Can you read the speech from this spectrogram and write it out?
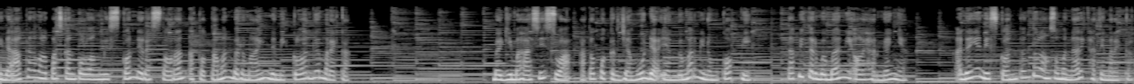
tidak akan melepaskan peluang diskon di restoran atau taman bermain demi keluarga mereka. Bagi mahasiswa atau pekerja muda yang gemar minum kopi, tapi terbebani oleh harganya, adanya diskon tentu langsung menarik hati mereka.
